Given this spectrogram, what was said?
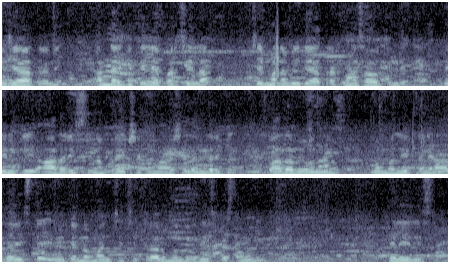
విజయయాత్రని అందరికీ తెలియపరిచేలా మన విజయయాత్ర కొనసాగుతుంది. దీనికి ఆదరిస్తున్న ప్రేక్షక మహాశయులందరికీ పాదాభివందనం. మమ్మల్ని ఇట్లనే ఆదరిస్తే ఇంకెన్నో మంచి చిత్రాలు ముందుకు తీసుకొస్తామని తెలియజేస్తున్నాం.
